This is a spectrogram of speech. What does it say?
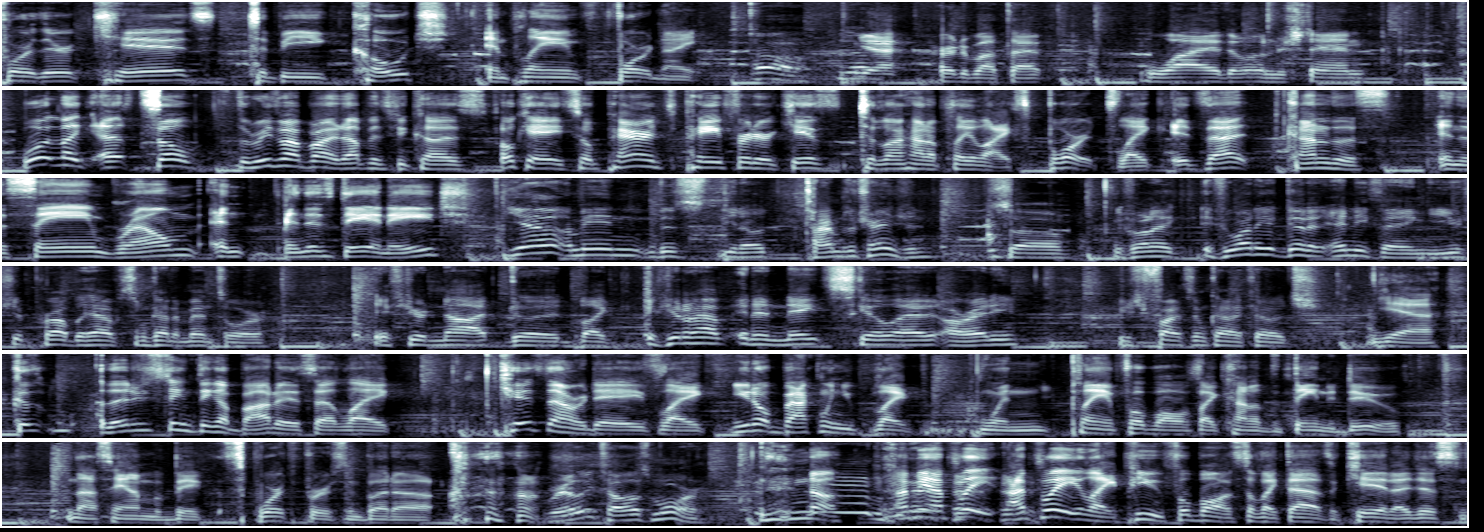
for their kids to be coached and playing Fortnite. Oh, Yeah, heard about that. Why I don't understand. Well, like, uh, so the reason I brought it up is because, okay, so parents pay for their kids to learn how to play like sports. Like, is that kind of the, in the same realm in, in this day and age? Yeah, I mean, this you know times are changing. So if you want to if you want to get good at anything, you should probably have some kind of mentor. If you're not good, like if you don't have an innate skill at it already, you should find some kind of coach. Yeah, because the interesting thing about it is that like kids nowadays, like you know, back when you like when playing football was like kind of the thing to do. not saying I'm a big sports person, but uh, Really? Tell us more. no. I mean, I play I play like pew football and stuff like that as a kid. I just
